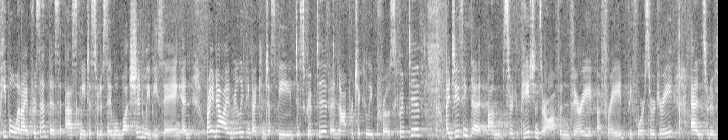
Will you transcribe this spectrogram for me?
people, when I present this, ask me to sort of say, well, what should we be saying? And right now, I really think I can just be descriptive and not particularly proscriptive. I do think that um, patients are often very afraid before surgery and sort of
